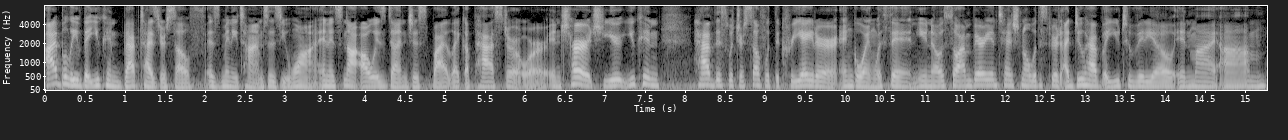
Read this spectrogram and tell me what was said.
I believe that you can baptize yourself as many times as you want, and it's not always done just by like a pastor or in church. You you can have this with yourself with the creator and going within you know? So i'm very intentional with the spirit. I do have a youtube video in my um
